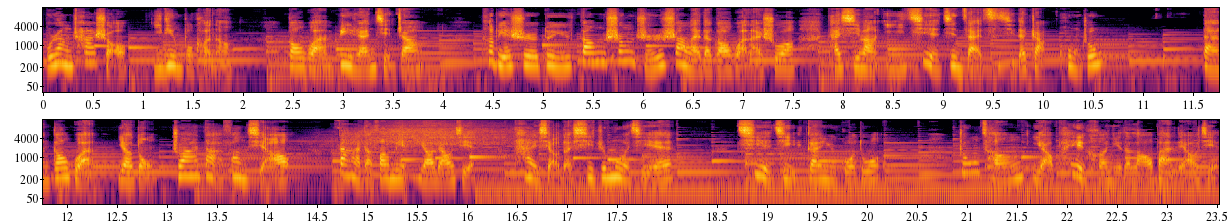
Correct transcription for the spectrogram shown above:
不让插手一定不可能，高管必然紧张。特别是对于刚升职上来的高管来说，他希望一切尽在自己的掌控中。但高管要懂抓大放小，大的方面要了解，太小的细枝末节，切忌干预过多。中层也要配合你的老板了解，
